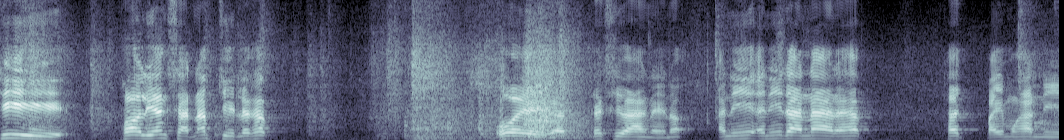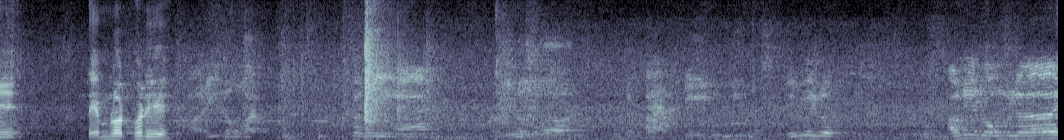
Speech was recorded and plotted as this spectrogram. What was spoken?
ที่พ่อเลี้ยงสัตว์น้ำจืดแล้วครับ โอ้ยกับแท็กซี่วางไหนเนาะอันนี้อันนี้ด้านหน้านะครับ ถ้าไปมังคันนี้ เต็มรถพอดีเอานี่ลงก่อนก็นี่ไงนี่ลงก่อนจะปาดตีนนี่ยังไม่ลง เอานี่ลงไปเลย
